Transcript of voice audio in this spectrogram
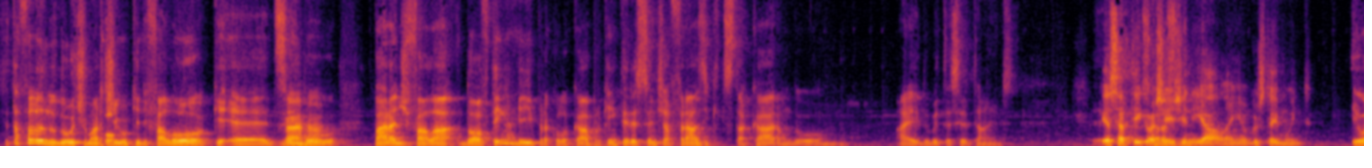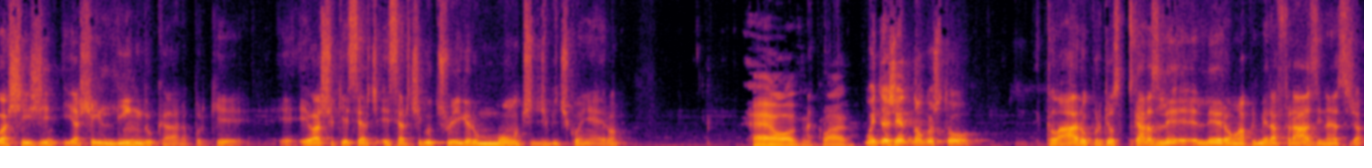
Você está falando do último artigo que ele falou, que é, dizendo. Para de falar. Dov, tem aí para colocar, porque é interessante a frase que destacaram do aí do BTC Times. Esse artigo eu achei caras- genial, hein? Eu gostei muito. Eu achei gen- e achei lindo, cara, porque eu acho que esse, arti- esse artigo trigger um monte de bitcoinheiro. É óbvio, claro. Muita gente não gostou. Claro, porque os caras le- leram a primeira frase, né? Ou seja,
